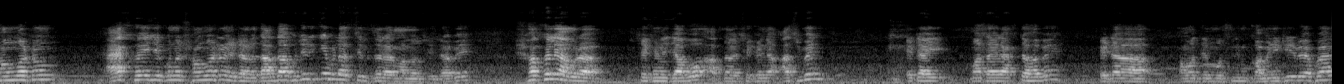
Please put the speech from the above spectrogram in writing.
সংগঠন এক হয়ে যে কোনো সংগঠন, এটা না, দাদা হুজুরি কেবলা সিলসিলার মানুষ হিসাবে সকলে আমরা সেখানে যাব, আপনারা সেখানে আসবেন, এটাই মাথায় রাখতে হবে, এটা আমাদের মুসলিম কমিউনিটির ব্যাপার,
